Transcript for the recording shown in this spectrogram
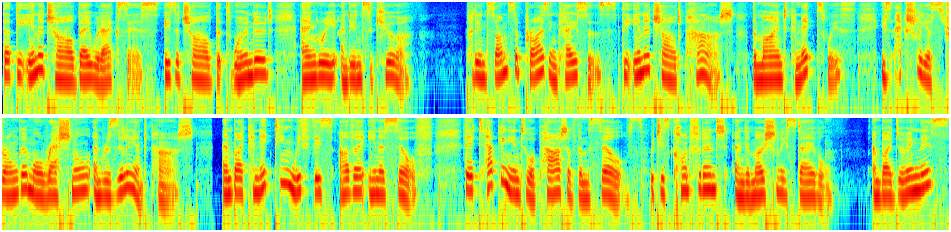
that the inner child they would access is a child that's wounded, angry, and insecure. But in some surprising cases, the inner child part the mind connects with is actually a stronger, more rational, and resilient part. And by connecting with this other inner self, they're tapping into a part of themselves which is confident and emotionally stable. And by doing this,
